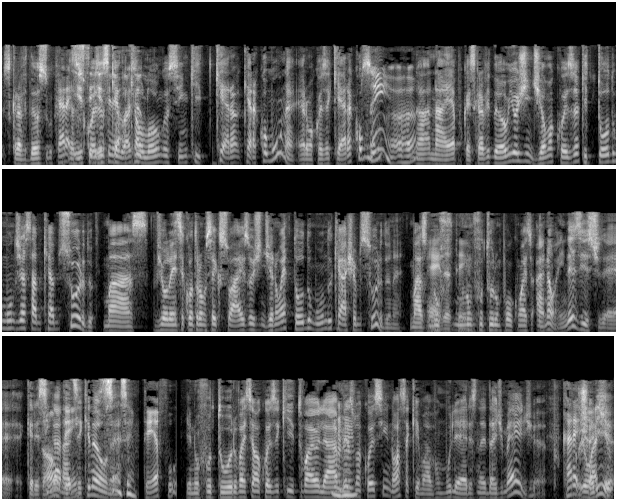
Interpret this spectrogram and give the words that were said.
Escravidão, Cara, essas esse, coisas esse que, negócio... que, ao longo, assim, que, que, era, que era comum, né? Era uma coisa que era comum sim, uh -huh. na, na época, a escravidão, e hoje em dia é uma coisa que todo mundo já sabe que é absurdo. Mas violência contra homossexuais, hoje em dia, não é todo mundo que acha absurdo, né? Mas é, no, num futuro um pouco mais. Ah, não, ainda existe. É querer se enganar, tem. dizer que não, sim, né? Sim. Tem a fu. E no futuro vai ser uma coisa que tu vai olhar uhum. a mesma coisa assim, nossa, queimavam mulheres na Idade Média. Cara, eu acho,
